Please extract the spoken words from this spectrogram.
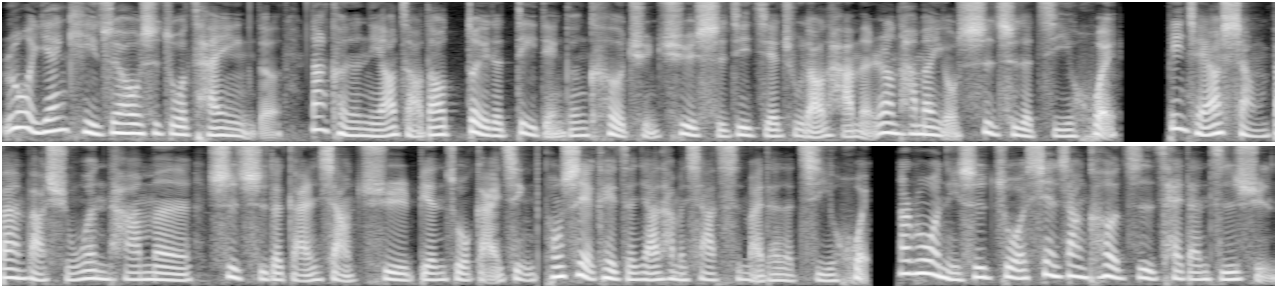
如果 Yankee 最后是做餐饮的，那可能你要找到对的地点跟客群，去实际接触到他们，让他们有试吃的机会。并且要想办法询问他们试吃的感想，去边做改进，同时也可以增加他们下次买单的机会。那如果你是做线上客制菜单咨询，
